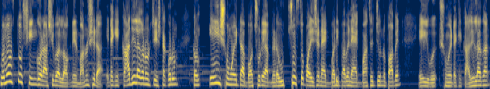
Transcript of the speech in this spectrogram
সমস্ত সিংহ রাশি বা লগ্নের মানুষেরা এটাকে কাজে লাগানোর চেষ্টা করুন। কারণ এই সময়টা বছরে আপনারা উচ্চস্থ পজিশন একবারই পাবেন, এক মাসের জন্য পাবেন। এই সময়টাকে কাজে লাগান।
